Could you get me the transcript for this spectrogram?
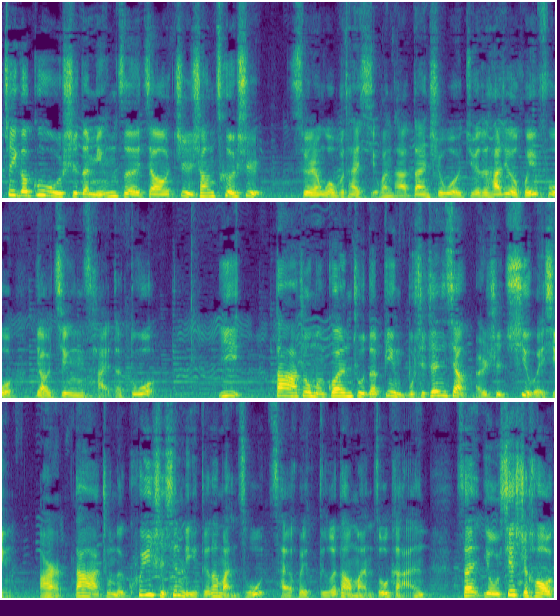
这个故事的名字叫智商测试。虽然我不太喜欢他，但是我觉得他这个回复要精彩的多。一，大众们关注的并不是真相，而是趣味性。二，大众的窥视心理得到满足，才会得到满足感。三，有些时候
